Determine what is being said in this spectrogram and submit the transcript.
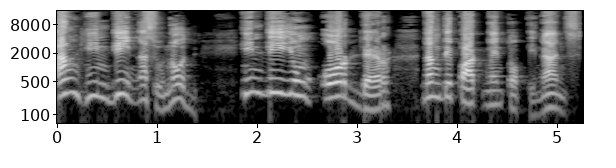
ang hindi nasunod hindi yung order ng Department of Finance.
